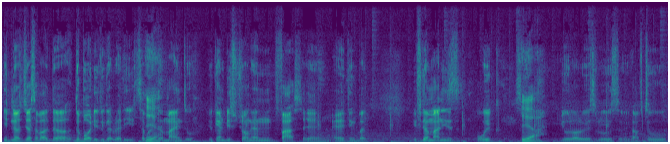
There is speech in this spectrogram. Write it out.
it's not just about the the body to get ready; it's about Yeah. the mind too. You can be strong and fast and anything, but if the mind is weak, so Yeah. you'll always lose. So you have to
